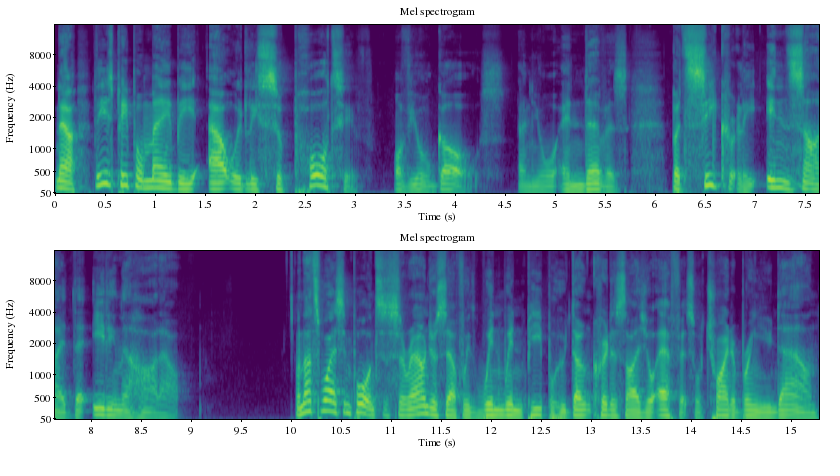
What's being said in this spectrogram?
Now, these people may be outwardly supportive of your goals and your endeavors, but secretly inside they're eating their heart out. And that's why it's important to surround yourself with win win people who don't criticize your efforts or try to bring you down.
